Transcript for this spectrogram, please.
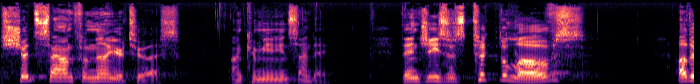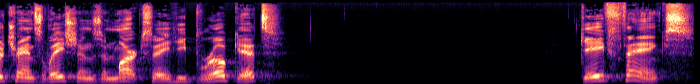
should sound familiar to us on Communion Sunday. Then Jesus took the loaves. Other translations in Mark say he broke it, gave thanks,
